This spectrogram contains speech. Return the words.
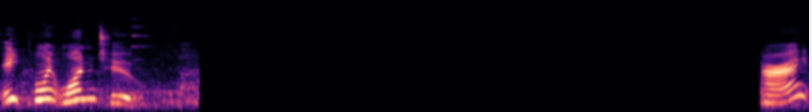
8.12. Alright,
